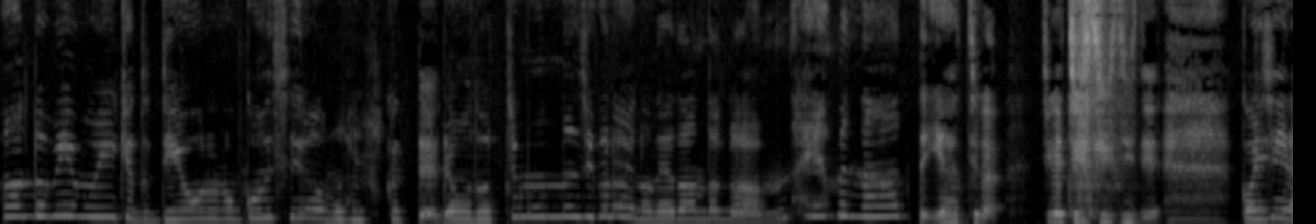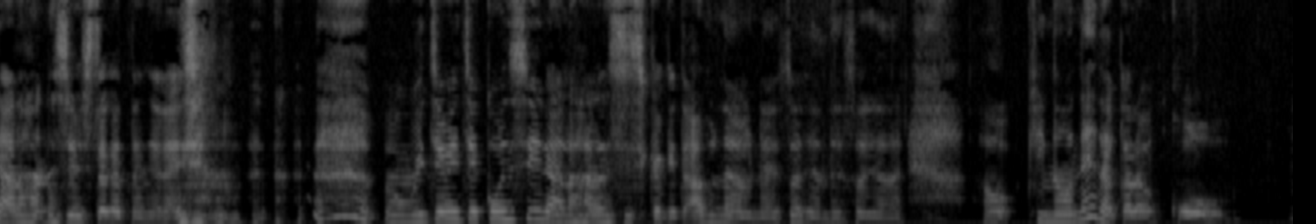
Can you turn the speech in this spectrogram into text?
&B もいいけどディオールのコンシーラーも欲しくて。でもどっちも同じぐらいの値段だから悩むなって。いや違う違う違う違う違う。コンシーラーの話をしたかったんじゃない？もうめちゃめちゃコンシーラーの話しかけて危ない危ない。そうじゃないそうじゃない。昨日ねだからこう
